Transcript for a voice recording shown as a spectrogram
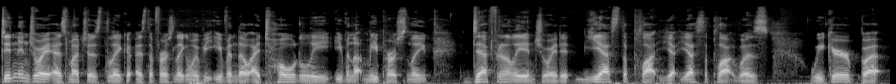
didn't enjoy it as much as the Lego as the first Lego movie. Even though I totally, even though me personally, definitely enjoyed it. Yes, the plot. ye- Yes, the plot was weaker, but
